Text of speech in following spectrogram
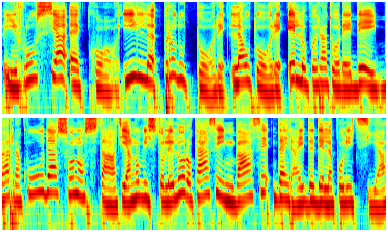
in Russia. Ecco, il produttore, l'autore e l'operatore dei Barracuda sono stati, hanno visto le loro case invase dai raid della polizia.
